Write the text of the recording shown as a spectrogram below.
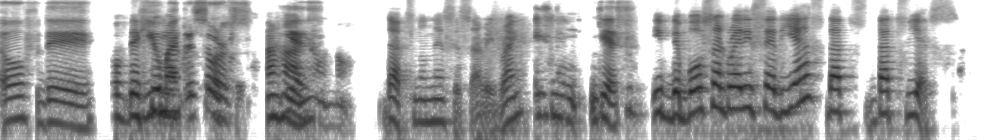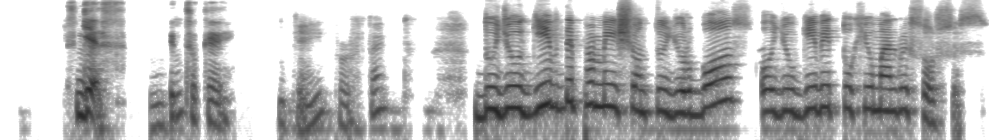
of the Of the human, human resource. Uh-huh, Yes. no, no, that's not necessary, right? It's, yes. If the boss already said yes, that's, that's yes. Yes. It's okay. Okay, perfect. Do you give the permission to your boss or you give it to human resources?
